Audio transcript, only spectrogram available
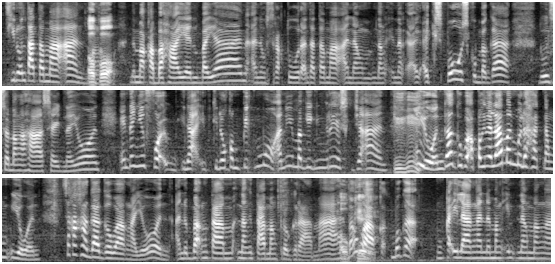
sino ang tatamaan. Opo. Mga, na makabahayan ba yan? Anong struktura ang tatamaan ng, ng, ng expose, kumbaga, doon sa mga hazard na yon And then yung for, ina, kinocompute mo, ano yung magiging risk dyan. Mhm. Ngayon, gagawa, pag nalaman mo lahat ng yon saka kagagawa ngayon. Ano ba ang tam, ng tamang programa? Halimbawa, Okay. kumbaga, kung kailangan namang in- ng mga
